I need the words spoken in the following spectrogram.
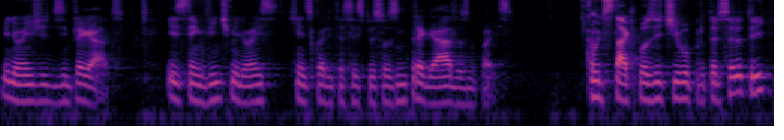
milhões de desempregados. Existem 20 milhões 546 pessoas empregadas no país. O destaque positivo para o terceiro TRI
